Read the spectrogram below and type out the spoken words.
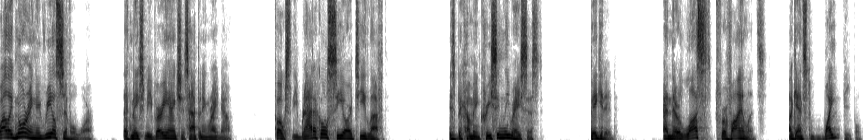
While ignoring a real civil war that makes me very anxious happening right now. Folks, the radical CRT left is becoming increasingly racist, bigoted, and their lust for violence against white people,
